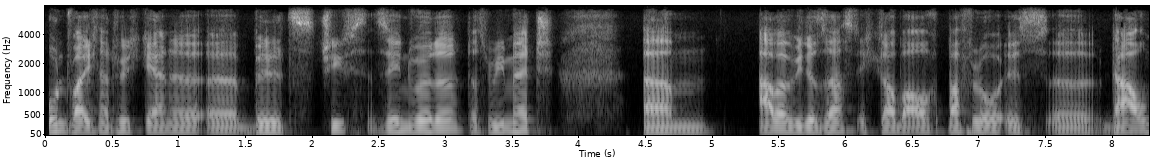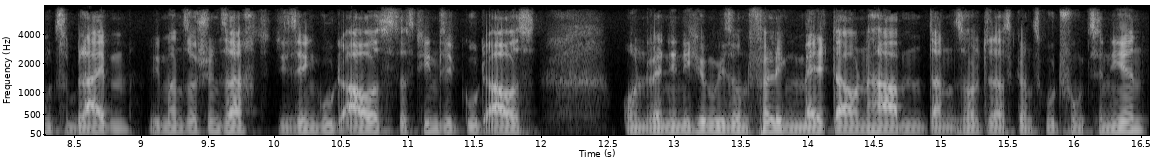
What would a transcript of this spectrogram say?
und weil ich natürlich gerne äh, Bills Chiefs sehen würde, das Rematch. Ähm, aber wie du sagst, ich glaube auch, Buffalo ist äh, da, um zu bleiben, wie man so schön sagt. Die sehen gut aus, das Team sieht gut aus. Und wenn die nicht irgendwie so einen völligen Meltdown haben, dann sollte das ganz gut funktionieren.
